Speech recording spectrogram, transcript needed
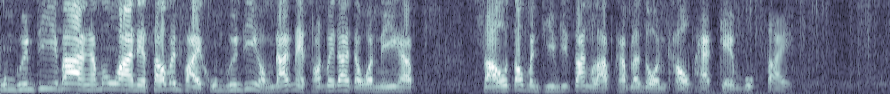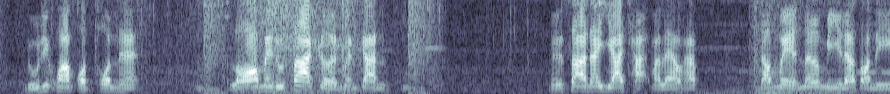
คุมพื้นที่บ้างครับ เมื่อวานเนี่ย South เป็นฝ่ายคุมพื้นที่ของดักเนี่ยช็อตไว้ได้แต่วันนี้ครับ South ต้องเป็นทีมที่ตั้งรับครับ และโดนเขาแพ็กเกมบุกใส่ ดูที่ความอดทนฮะรอเมดูซ่าเกิดเหมือนกัน เมดูซ่าได้ยาฉะมาแล้วครับดัมเมจเริ่มมีแล้วตอนนี้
